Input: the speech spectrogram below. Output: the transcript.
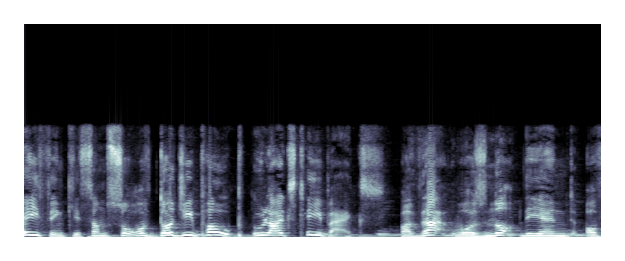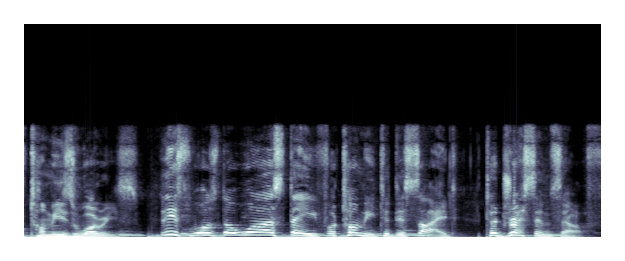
They think he's some sort of dodgy pope who likes tea bags. But that was not the end of Tommy's worries. This was the worst day for Tommy to decide to dress himself.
